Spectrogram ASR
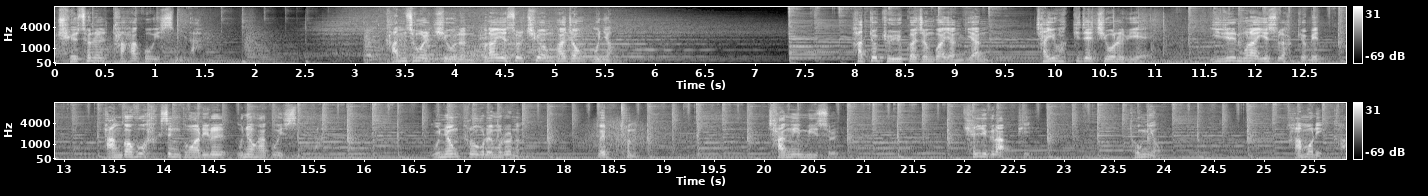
최선을 다하고 있습니다. 감성을 키우는 문화예술 체험 과정 운영. 학교 교육 과정과 연계한 자유학기제 지원을 위해 일일 문화예술학교 및 방과 후 학생 동아리를 운영하고 있습니다. 운영 프로그램으로는 웹툰, 창의미술, 캘리그라피, 동요, 하모니카,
